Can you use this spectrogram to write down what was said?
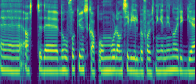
at det er behov for kunnskap om hvordan sivilbefolkningen i Norge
